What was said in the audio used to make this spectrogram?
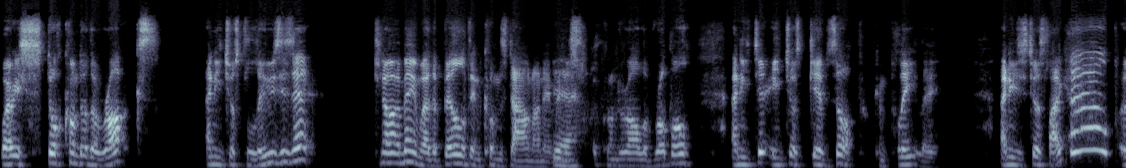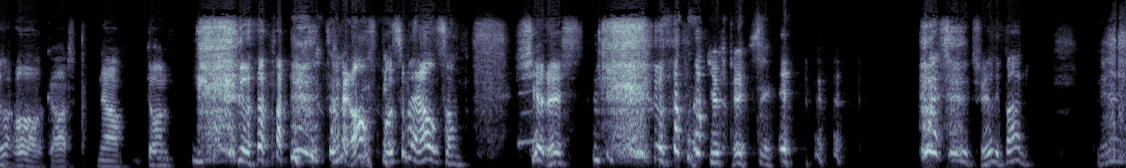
Where he's stuck under the rocks, and he just loses it. Do you know what I mean? Where the building comes down on him, and he's stuck under all the rubble, and he he just gives up completely. And he's just like, help! Oh God, no, done. Turn it off. Put something else on. Shit, this. Just it. it's really bad. Yeah.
